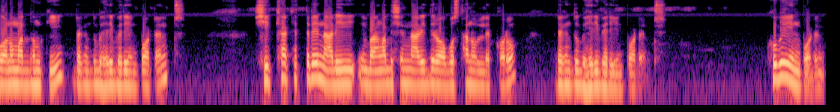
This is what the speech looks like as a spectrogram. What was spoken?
গণমাধ্যম কি? এটা কিন্তু ভেরি ভেরি ইম্পর্টেন্ট শিক্ষা ক্ষেত্রে নারী, বাংলাদেশের নারীদের অবস্থান উল্লেখ করো। এটা কিন্তু ভেরি ভেরি ইম্পর্টেন্ট খুবই ইম্পর্টেন্ট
